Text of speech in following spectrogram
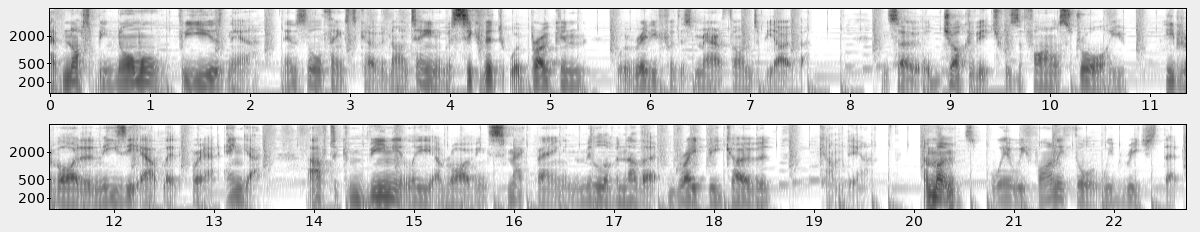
have not been normal for years now, and it's all thanks to COVID 19. We're sick of it, we're broken, we're ready for this marathon to be over. And so Djokovic was the final straw. He, he provided an easy outlet for our anger after conveniently arriving smack bang in the middle of another great big COVID come down. A moment where we finally thought we'd reached that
